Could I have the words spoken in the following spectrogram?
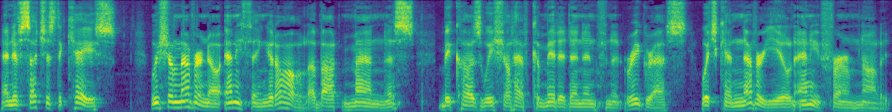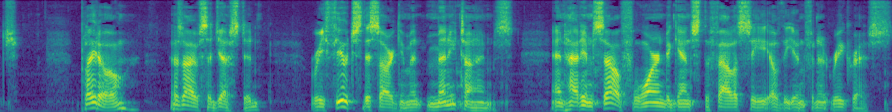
And if such is the case, we shall never know anything at all about manness, because we shall have committed an infinite regress, which can never yield any firm knowledge. Plato, as I have suggested, refutes this argument many times and had himself warned against the fallacy of the infinite regress.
